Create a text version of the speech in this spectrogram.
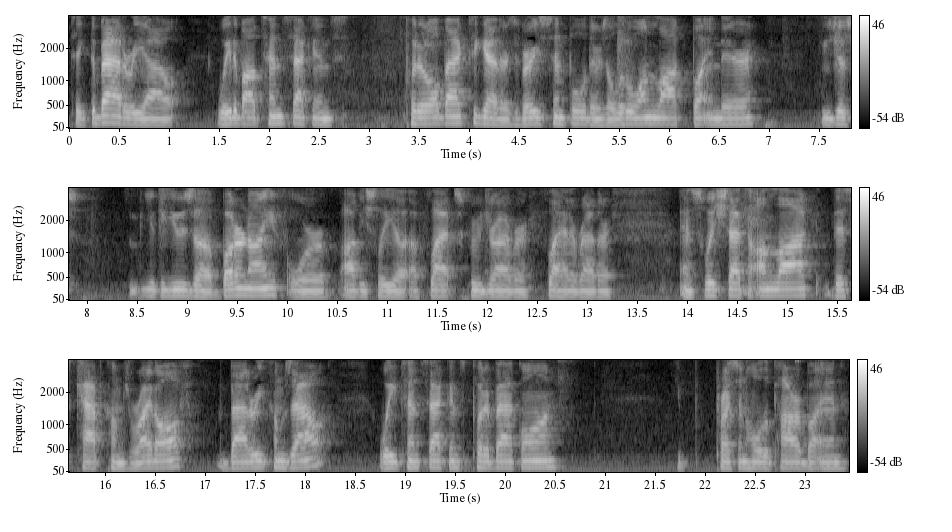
take the battery out, wait about 10 seconds, put it all back together. It's very simple. There's a little unlock button there. You just, you could use a butter knife or obviously a, a flat screwdriver, flathead rather, and switch that to unlock. This cap comes right off. The battery comes out. Wait 10 seconds, put it back on. You press and hold the power button.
